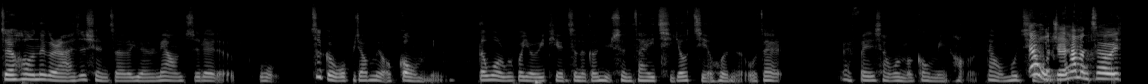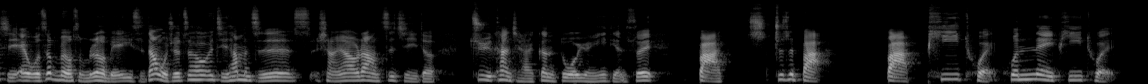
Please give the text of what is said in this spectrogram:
最后那个人还是选择了原谅之类的。我这个我比较没有共鸣。等我如果有一天真的跟女生在一起又结婚了，我再来分享我有没有共鸣好了。但我目前，但我觉得他们最后一集，哎，我这没有什么特别意思。但我觉得最后一集他们只是想要让自己的剧看起来更多元一点，所以。把就是把把劈腿、婚内劈腿、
